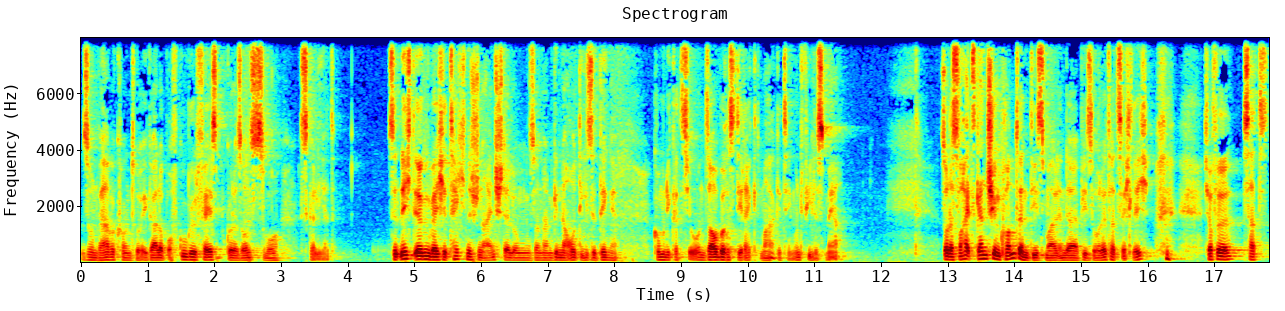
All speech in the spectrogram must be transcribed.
so ein Werbekonto, egal ob auf Google, Facebook oder sonst wo, skaliert. Sind nicht irgendwelche technischen Einstellungen, sondern genau diese Dinge. Kommunikation, sauberes Direktmarketing und vieles mehr. So, das war jetzt ganz schön Content diesmal in der Episode tatsächlich. Ich hoffe, es hat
